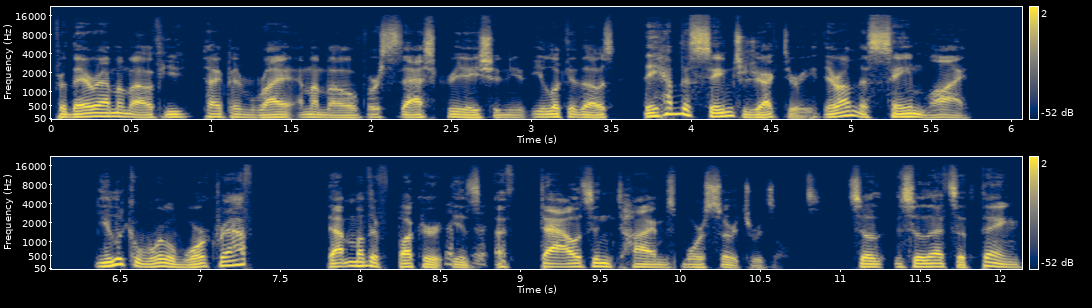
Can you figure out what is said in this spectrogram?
for their MMO, if you type in Riot MMO versus Ash Creation, you, you look at those, they have the same trajectory. They're on the same line. You look at World of Warcraft, that motherfucker is a thousand times more search results. So, so that's the thing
